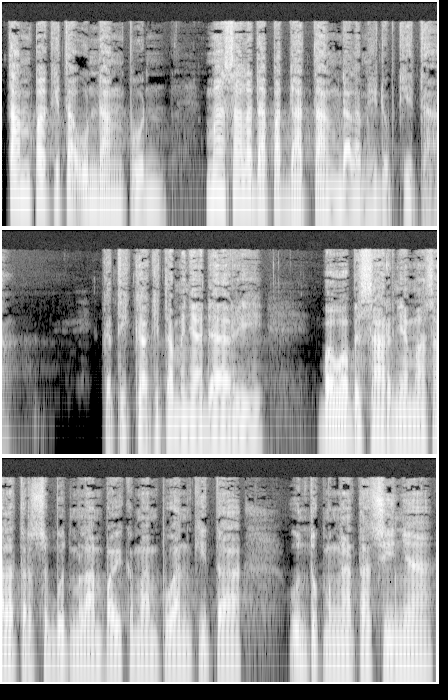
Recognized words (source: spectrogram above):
Tanpa kita undang pun, masalah dapat datang dalam hidup kita. Ketika kita menyadari bahwa besarnya masalah tersebut melampaui kemampuan kita untuk mengatasinya,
